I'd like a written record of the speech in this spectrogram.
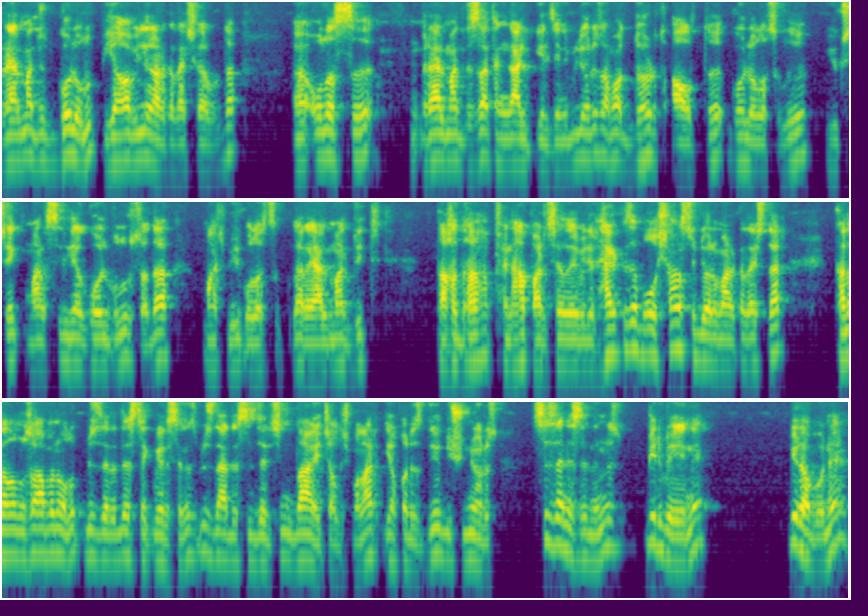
Real Madrid gol olup yağabilir arkadaşlar burada. Ee, olası Real Madrid zaten galip geleceğini biliyoruz ama 4-6 gol olasılığı yüksek. Marsilya gol bulursa da maç büyük olasılıkla Real Madrid daha da fena parçalayabilir. Herkese bol şans diliyorum arkadaşlar. Kanalımıza abone olup bizlere destek verirseniz bizler de sizler için daha iyi çalışmalar yaparız diye düşünüyoruz. Sizden istediğimiz bir beğeni, bir abone,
